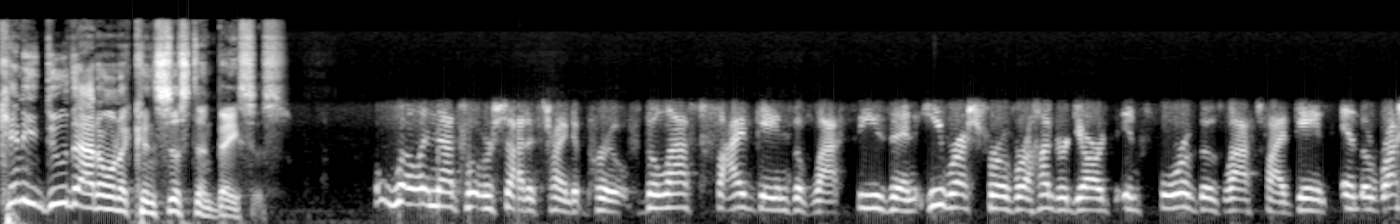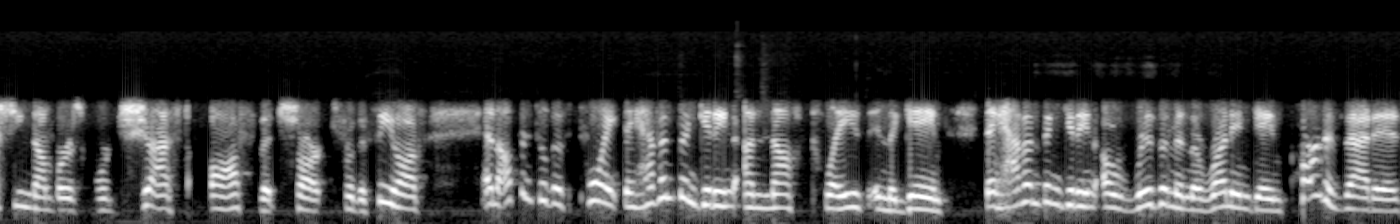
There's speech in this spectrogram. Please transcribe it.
can he do that on a consistent basis? Well, and that's what Rashad is trying to prove. The last five games of last season, he rushed for over 100 yards in four of those last five games, and the rushing numbers were just off the charts for the Seahawks. And up until this point, they haven't been getting enough plays in the game. They haven't been getting a rhythm in the running game. Part of that is,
